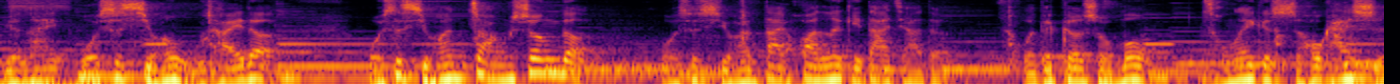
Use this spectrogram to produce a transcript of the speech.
原来我是喜欢舞台的，我是喜欢掌声的，我是喜欢带欢乐给大家的。我的歌手梦从那个时候开始。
